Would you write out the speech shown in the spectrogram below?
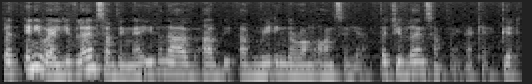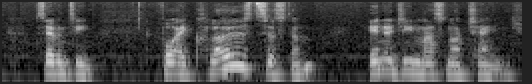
But anyway, you've learned something there, even though I've, I'm reading the wrong answer here. But you've learned something. Okay, good. 17. For a closed system, energy must not change.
